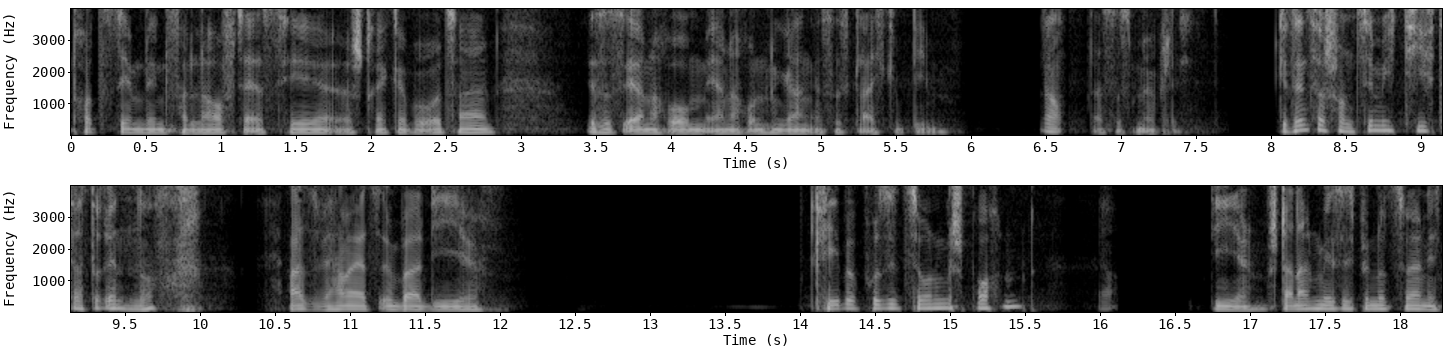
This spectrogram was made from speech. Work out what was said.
trotzdem den Verlauf der ST-Strecke beurteilen ist es eher nach oben, eher nach unten gegangen, ist es gleich geblieben. Ja. Das ist möglich. Wir sind zwar schon ziemlich tief da drin, ne? Also wir haben jetzt über die Klebepositionen gesprochen, ja. die standardmäßig benutzt werden. Ich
